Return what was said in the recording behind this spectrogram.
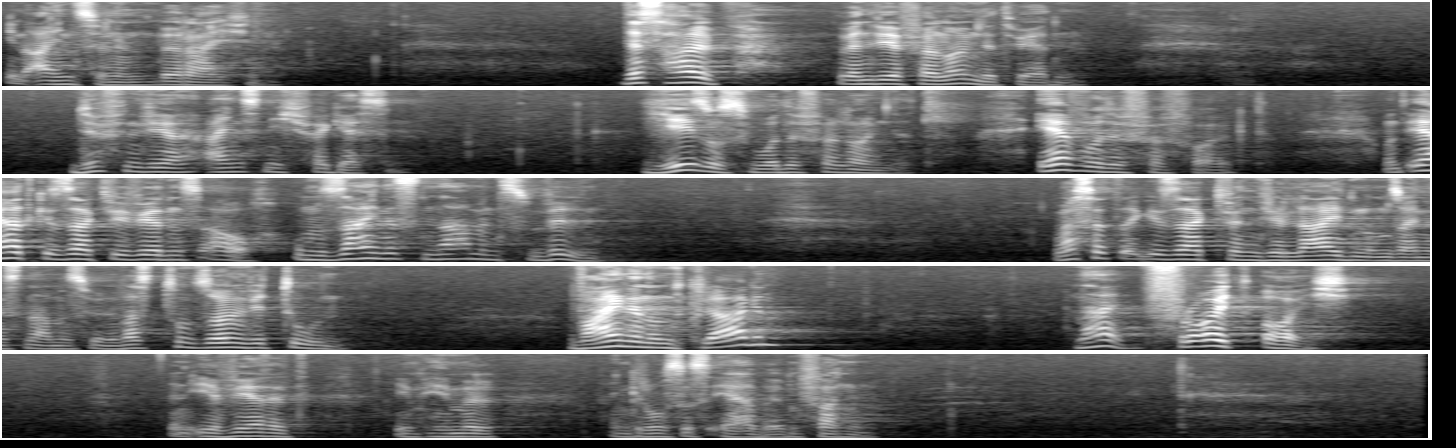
in einzelnen Bereichen. Deshalb, wenn wir verleumdet werden, dürfen wir eins nicht vergessen. Jesus wurde verleumdet. Er wurde verfolgt. Und er hat gesagt, wir werden es auch, um seines Namens willen. Was hat er gesagt, wenn wir leiden um seines Namens willen? Was tun, sollen wir tun? Weinen und klagen? Nein, freut euch, denn ihr werdet im Himmel ein großes Erbe empfangen.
